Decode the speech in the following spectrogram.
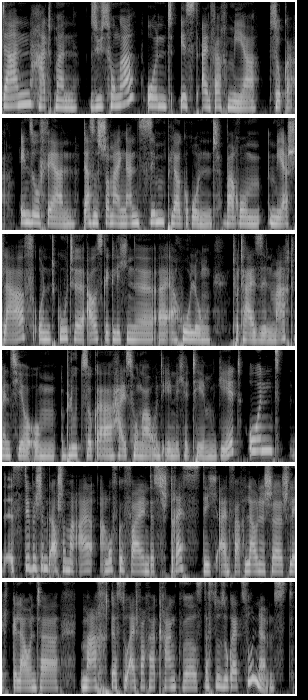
Dann hat man Süßhunger und isst einfach mehr Zucker. Insofern, das ist schon mal ein ganz simpler Grund, warum mehr Schlaf und gute, ausgeglichene äh, Erholung total Sinn macht, wenn es hier um Blutzucker, Heißhunger und ähnliche Themen geht. Und es ist dir bestimmt auch schon mal aufgefallen, dass Stress dich einfach launischer, schlecht gelaunter macht, dass du einfacher krank wirst, dass du sogar zunimmst.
